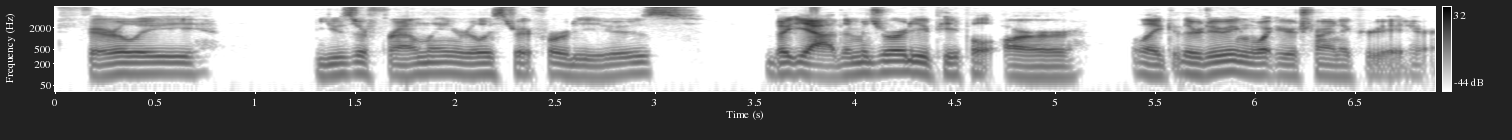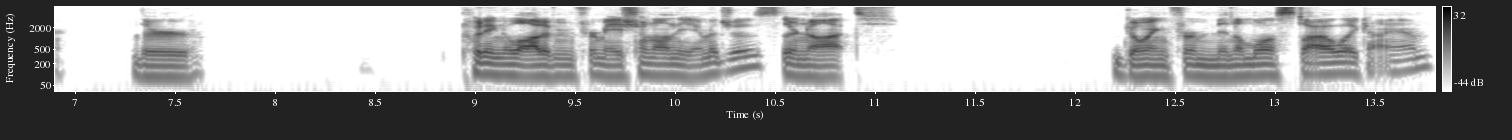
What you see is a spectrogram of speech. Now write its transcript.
fairly user friendly, really straightforward to use. But yeah, the majority of people are like they're doing what you're trying to create here. They're putting a lot of information on the images. They're not going for minimalist style like I am.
